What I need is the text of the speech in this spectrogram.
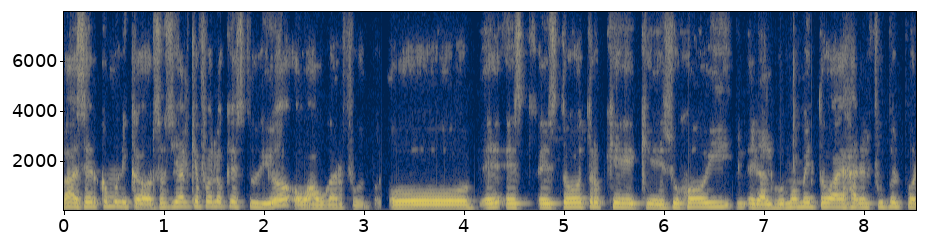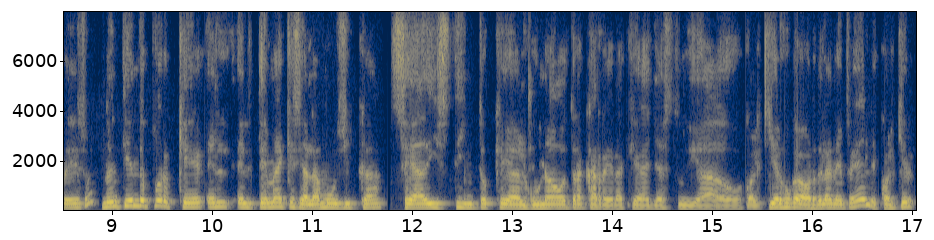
va a ser comunicador social, que fue lo que estudió, o va a jugar fútbol? ¿O e, es, esto otro que, que, es su hobby, en algún momento va a dejar el fútbol por eso? No entiendo por qué el, el tema de que sea la música sea distinto que alguna otra carrera que haya estudiado cualquier jugador de la NFL. Cualquier,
